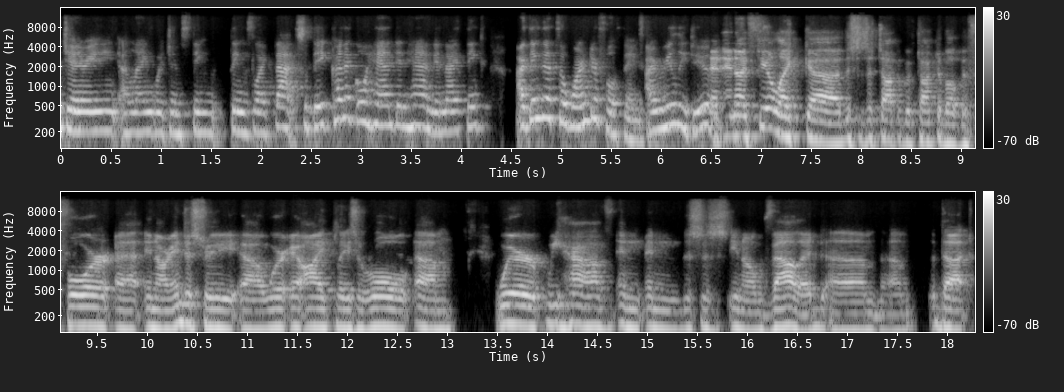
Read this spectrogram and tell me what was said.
generating a language and thing, things like that. So they kind of go hand in hand. And I think I think that's a wonderful thing. I really do. And, and I feel like uh, this is a topic we've talked about before uh, in our industry, uh, where AI plays a role. Um, where we have, and and this is you know valid, um, um, that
